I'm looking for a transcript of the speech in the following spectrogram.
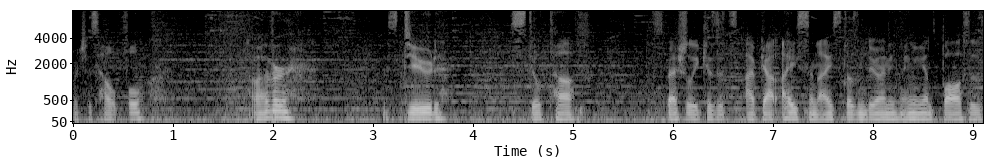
which is helpful. However, this dude is still tough, especially because it's I've got ice and ice doesn't do anything against bosses.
